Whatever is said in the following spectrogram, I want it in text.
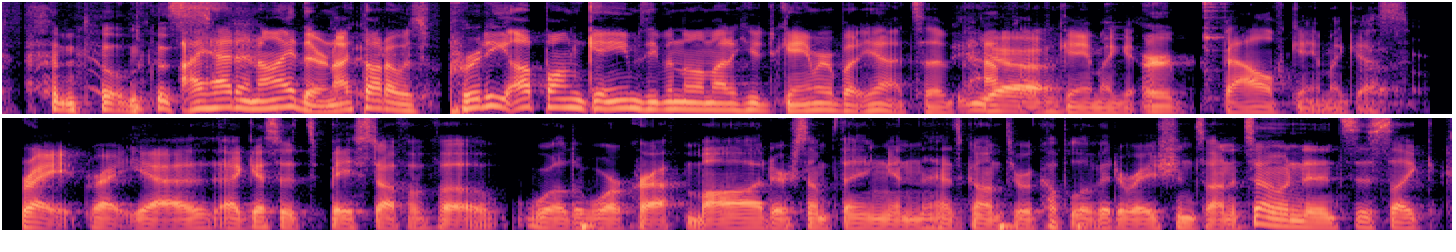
until this I hadn't either and I thought I was pretty up on games even though I'm not a huge gamer but yeah it's a Half-Life yeah. game I guess or Valve game I guess Right, right. Yeah. I guess it's based off of a World of Warcraft mod or something and has gone through a couple of iterations on its own. And it's this like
